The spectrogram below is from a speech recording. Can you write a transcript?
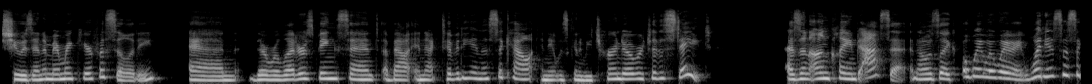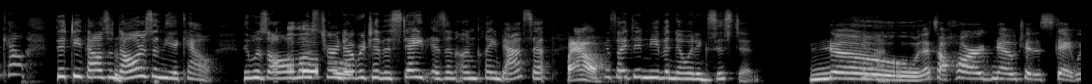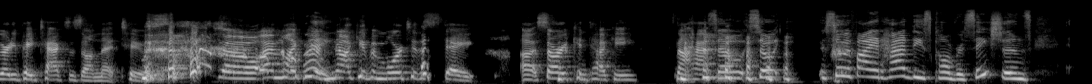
she was in a memory care facility and there were letters being sent about inactivity in this account and it was going to be turned over to the state as an unclaimed asset. And I was like, oh, wait, wait, wait, wait. What is this account? $50,000 in the account. It was almost turned Oh. over to the state as an unclaimed asset Wow. because I didn't even know it existed. no that's a hard no to the state we already paid taxes on that too so i'm like we're not giving more to the state uh sorry kentucky it's not happening So, so, so if I had had these conversations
